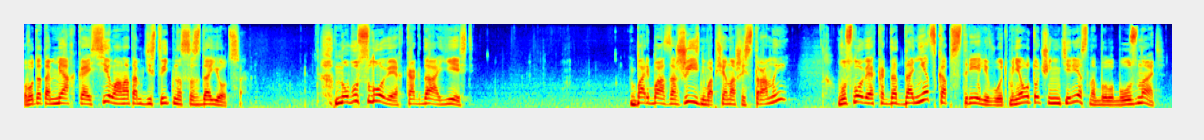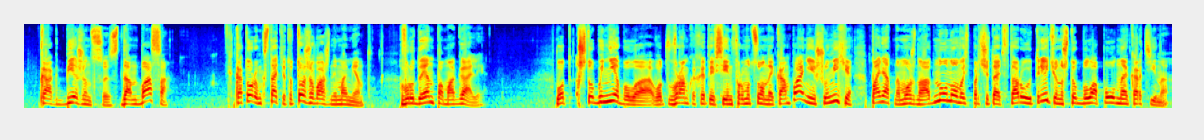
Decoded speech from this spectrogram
вот эта мягкая сила, она там действительно создается. Но в условиях, когда есть борьба за жизнь вообще нашей страны, в условиях, когда Донецк обстреливают, мне вот очень интересно было бы узнать, как беженцы с Донбасса, которым, кстати, это тоже важный момент, в РУДН помогали. Вот чтобы не было вот в рамках этой всей информационной кампании шумихи, понятно, можно одну новость прочитать, вторую, третью, но чтобы была полная картина.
